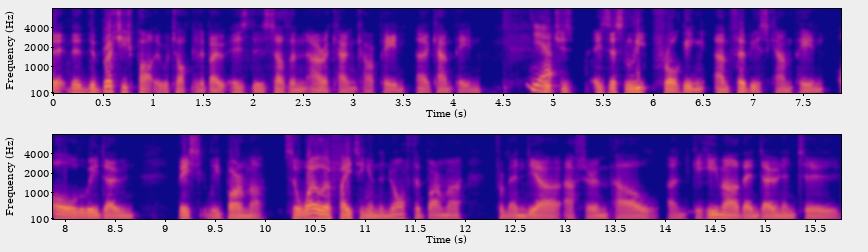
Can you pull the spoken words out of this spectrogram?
The, the the British part that we're talking about is the Southern Arakan campaign, uh, campaign, Yeah. which is is this leapfrogging amphibious campaign all the way down, basically Burma. So while they're fighting in the north of Burma, from India after Imphal and Kohima, then down into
